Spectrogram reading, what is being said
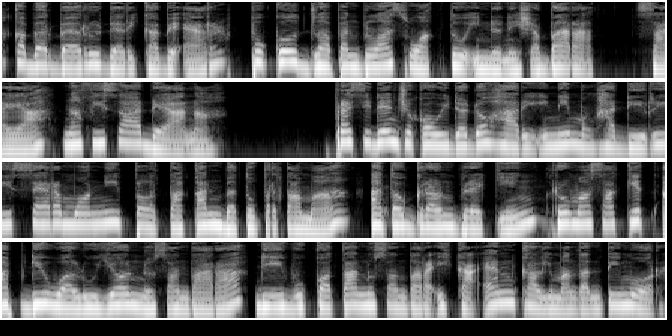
Inilah kabar baru dari KBR pukul 18 waktu Indonesia Barat. Saya Nafisa Deana. Presiden Joko Widodo hari ini menghadiri seremoni peletakan batu pertama atau groundbreaking Rumah Sakit Abdi Waluyo Nusantara di Ibu Kota Nusantara IKN Kalimantan Timur.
